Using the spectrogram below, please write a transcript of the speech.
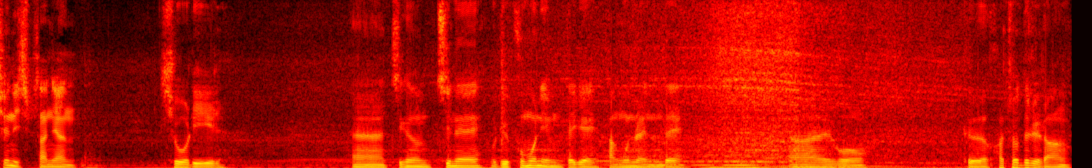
2024년 10월 2일 아, 지금 진해 우리 부모님 댁에 방문을 했는데 아이고 그 화초들이랑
